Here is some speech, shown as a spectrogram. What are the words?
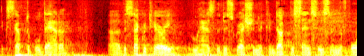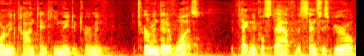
acceptable data? Uh, the secretary, who has the discretion to conduct the census in the form and content he may determine, determined that it was. The technical staff of the Census Bureau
